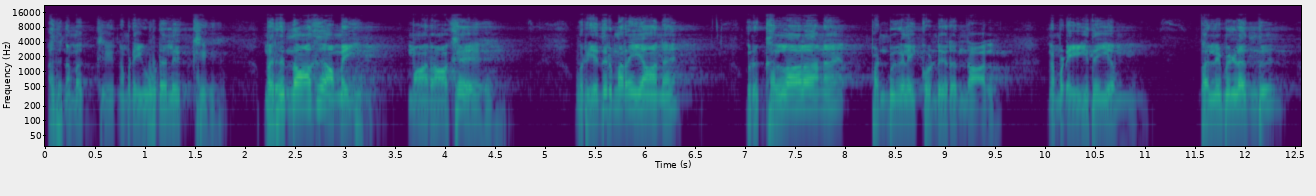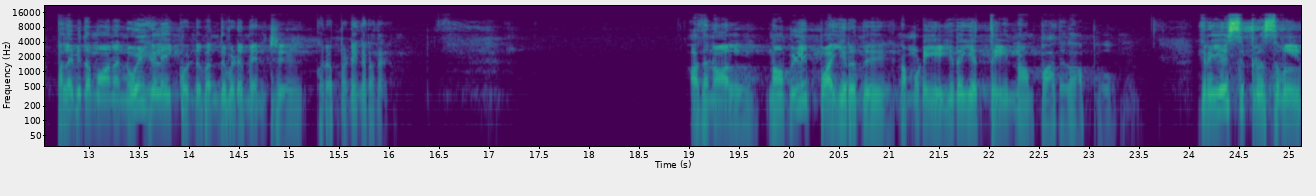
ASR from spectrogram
அது நமக்கு நம்முடைய உடலுக்கு மருந்தாக அமையும். மாறாக ஒரு எதிர்மறையான ஒரு கல்லாலான பண்புகளை கொண்டிருந்தால் நம்முடைய இதயம் வலுவிழந்து பலவிதமான நோய்களை கொண்டு வந்துவிடும் என்று கூறப்படுகிறது. அதனால் நாம் விழிப்பாயிருந்து நம்முடைய இதயத்தை நாம் பாதுகாப்போம். இயேசு கிறிஸ்துவல்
